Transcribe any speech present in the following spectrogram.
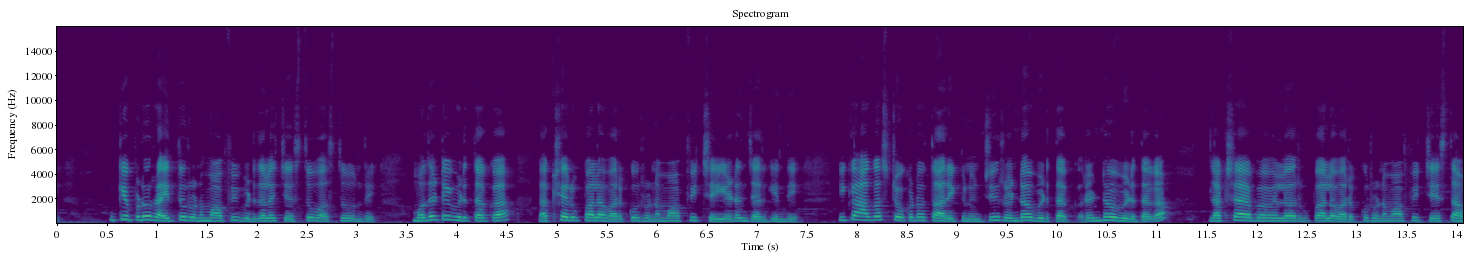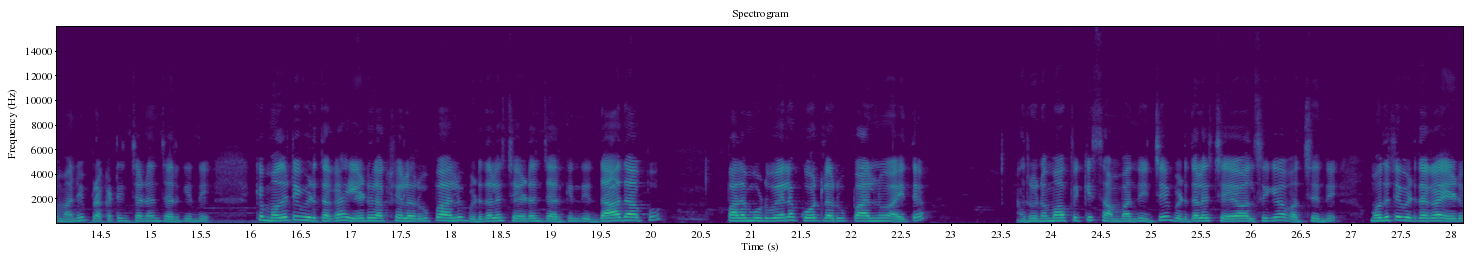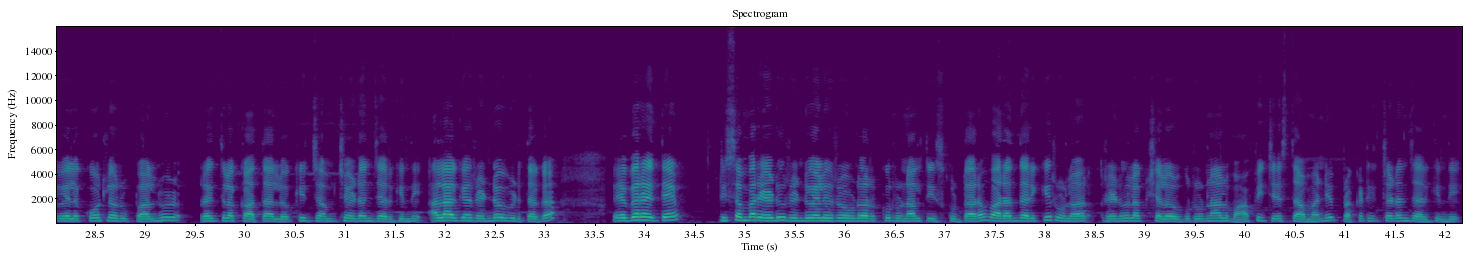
ఇంకిప్పుడు రైతు రుణమాఫీ విడుదల చేస్తూ వస్తూ ఉంది. మొదటి విడతగా లక్ష రూపాయల వరకు రుణమాఫీ చేయడం జరిగింది. ఇక ఆగస్టు ఒకటో తారీఖు నుంచి రెండవ విడత రెండవ విడతగా లక్ష యాభై వేల రూపాయల వరకు రుణమాఫీ చేస్తామని ప్రకటించడం జరిగింది. ఇక మొదటి విడతగా ఏడు లక్షల రూపాయలు విడుదల చేయడం జరిగింది. దాదాపు పదమూడు వేల కోట్ల రూపాయలను అయితే రుణమాఫీకి సంబంధించి విడుదల చేయవలసిగా వచ్చింది. మొదటి విడతగా ఏడు వేల కోట్ల రూపాయలను రైతుల ఖాతాల్లోకి జమ చేయడం జరిగింది. అలాగే రెండవ విడతగా ఎవరైతే డిసెంబర్ ఏడు రెండు వేల ఇరవై వరకు రుణాలు తీసుకుంటారో వారందరికీ రుణ రెండు లక్షల రుణాలు మాఫీ చేస్తామని ప్రకటించడం జరిగింది.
